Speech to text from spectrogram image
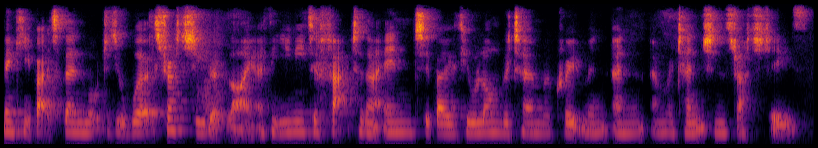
linking it back to then what does your work strategy look like? I think you need to factor that into both your longer term recruitment and, and retention strategies.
